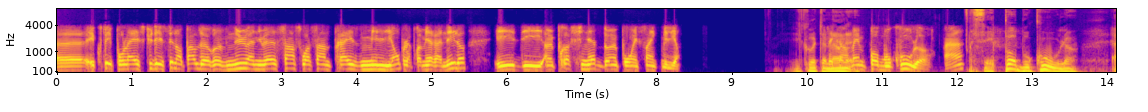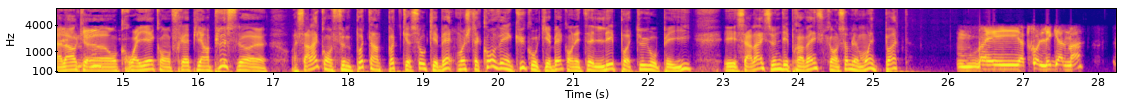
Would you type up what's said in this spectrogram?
Euh, écoutez, pour la SQDC, on parle de revenus annuels 173 millions pour la première année là, et des, un profit net d'1,5 million. Écoute, c'est quand même pas beaucoup là. Hein? C'est pas beaucoup là. Alors qu'on croyait qu'on ferait. Puis en plus, là, euh, ça a l'air qu'on fume pas tant de potes que ça au Québec. Moi, j'étais convaincu qu'au Québec, on était les poteux au pays. Et ça a l'air que c'est une des provinces qui consomme le moins de potes. Ben, en tout cas, légalement.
